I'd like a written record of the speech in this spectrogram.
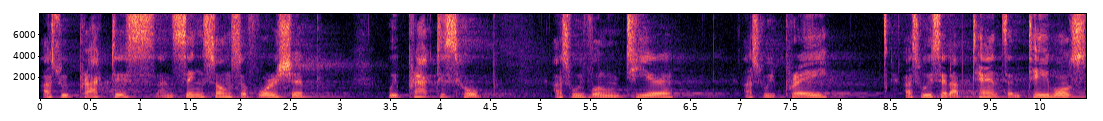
as we practice and sing songs of worship, we practice hope as we volunteer, as we pray, as we set up tents and tables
